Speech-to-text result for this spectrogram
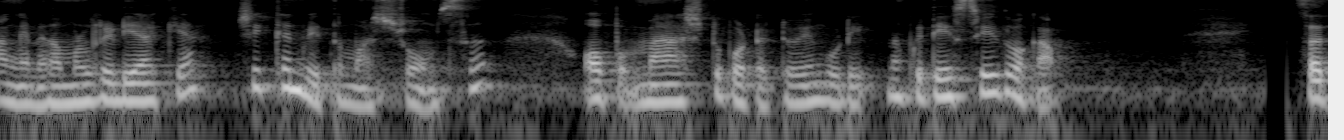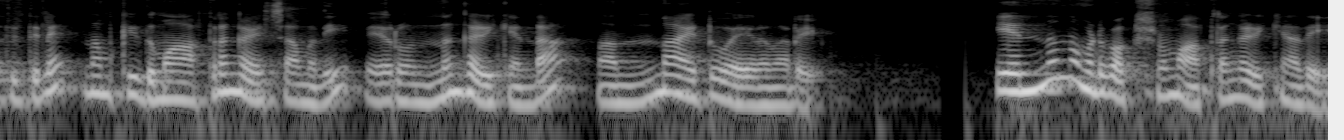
അങ്ങനെ നമ്മൾ റെഡിയാക്കിയ ചിക്കൻ വിത്ത് മഷ്റൂംസ് ഒപ്പം മാഷ്ഡ് പൊട്ടറ്റോയും കൂടി നമുക്ക് ടേസ്റ്റ് ചെയ്ത് നോക്കാം. സത്യത്തിൽ നമുക്ക് ഇത് മാത്രം കഴിച്ചാൽ മതി വേറൊന്നും കഴിക്കേണ്ട നന്നായിട്ട് വയറ് നിറയും. എന്നും നമ്മുടെ ഭക്ഷണം മാത്രം കഴിക്കാതെ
